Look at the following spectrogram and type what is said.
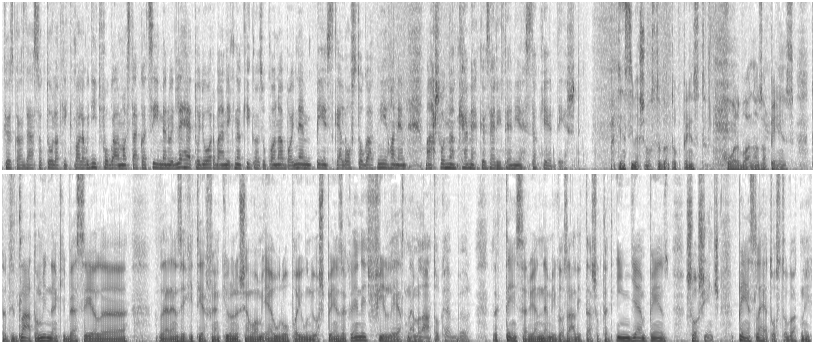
közgazdászoktól, akik valahogy így fogalmazták a címben, hogy lehet, hogy Orbániknak igazuk van abban, hogy nem pénzt kell osztogatni, hanem máshonnan kell megközelíteni ezt a kérdést. Hát én szívesen osztogatok pénzt. Hol van az a pénz? Tehát itt látom, mindenki beszél az ellenzéki térfélen különösen valami Európai Uniós pénzekről. Én egy fillért nem látok ebből. Ezek tényszerűen nem igaz állítások. Tehát ingyen pénz sosincs. Pénzt lehet osztogatni,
